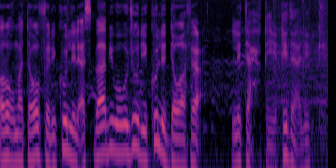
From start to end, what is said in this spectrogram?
رغم توفر كل الأسباب ووجود كل الدوافع لتحقيق ذلك.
